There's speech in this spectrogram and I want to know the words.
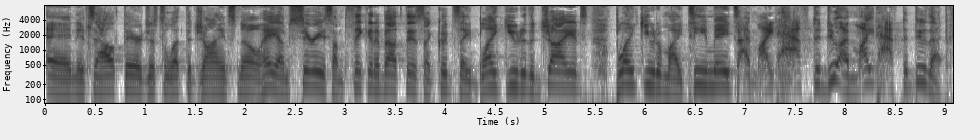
And it's out there just to let the Giants know, hey, I'm serious. I'm thinking about this. I could say blank you to the Giants, blank you to my teammates. I might have to do. I might have to do that.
